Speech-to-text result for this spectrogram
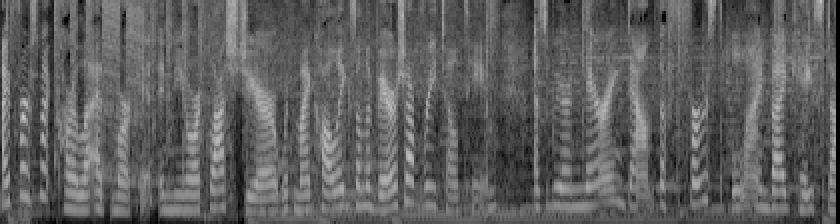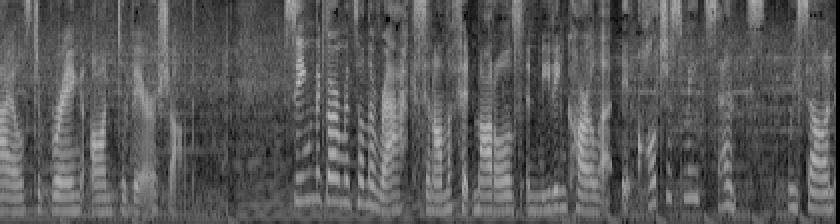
I first met Karla at Market in New York last year with my colleagues on the Verishop retail team as we are narrowing down the first Line by K styles to bring onto Verishop. Seeing the garments on the racks and on the fit models and meeting Karla, it all just made sense. We saw an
